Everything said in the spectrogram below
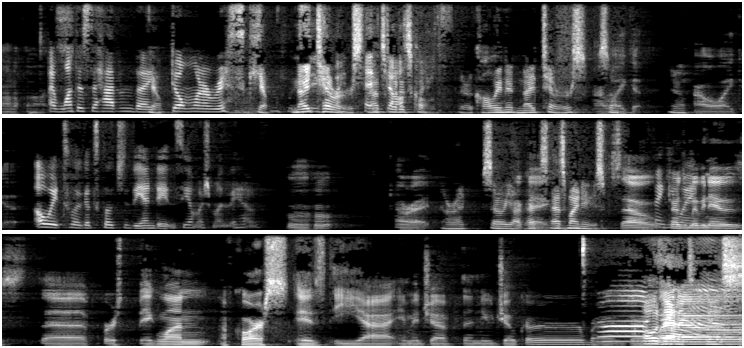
A lot of thoughts. I want this to happen, but Yeah. I don't want to risk. Yep, night my terrors. That's what it's called. They're calling it night terrors. I So, like it. yeah. I like it. Oh wait till it gets closer to the end date and see how much money they have. Mm-hmm. All right. All right. So yeah, Okay. that's that's my news. So, Thank in you, terms of Wayne. movie news, the first big one, of course, is the uh, image of the new Joker. by Oh, that, Leto, yes.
